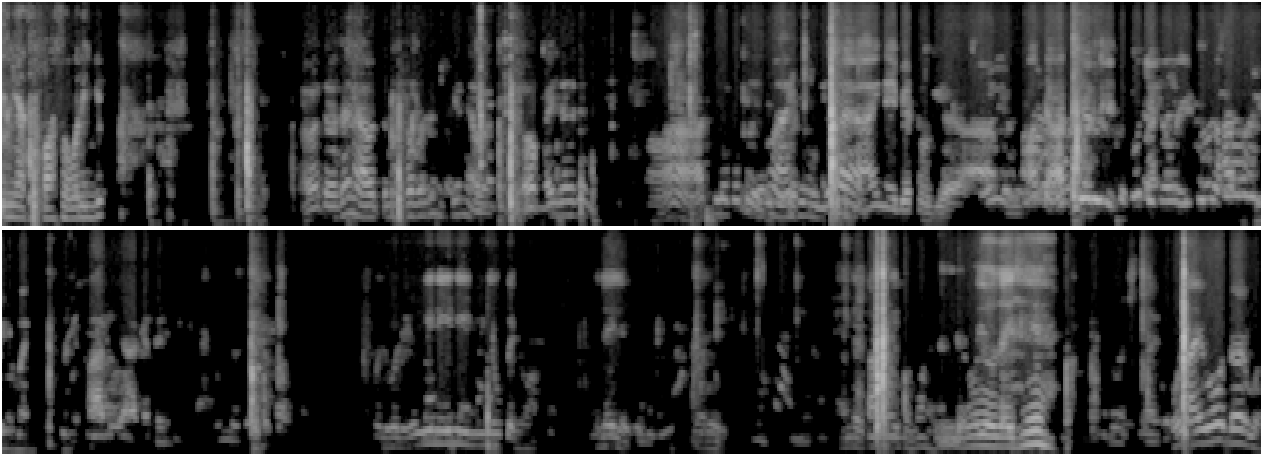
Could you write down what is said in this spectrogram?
ત્યાંથી પાછો વળી ગયો. હવે તો છે ને હવે તમને ખબર છે ને કેને હવે? હવે ખાઈ જાય ને? હા આટલો તો આઈને બેઠો ગયો. હાથે હાથ ફેરવી લીધો પછી તો ઈ તો સારું આગળ અંદર વયો જાય છે. ઈ જાય ભાઈ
